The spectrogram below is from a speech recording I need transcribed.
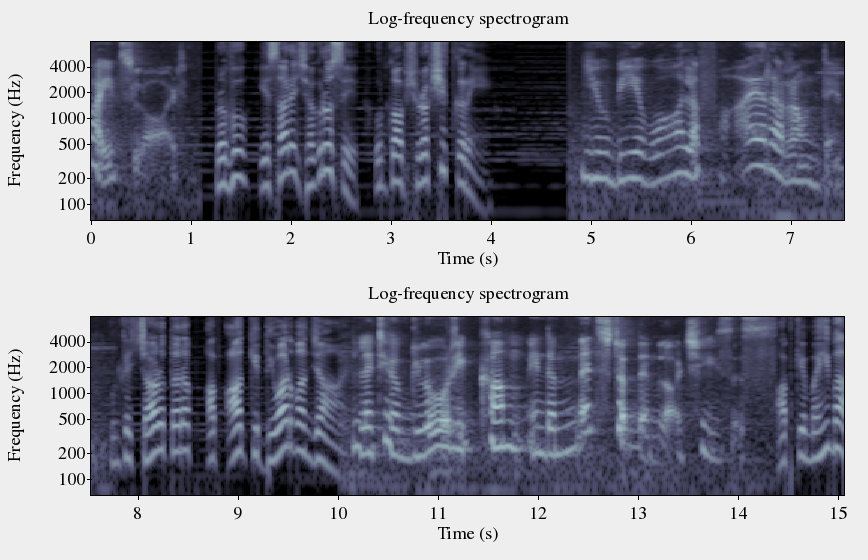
fights, Lord. प्रभु ये सारे झगड़ों से उनको आप सुरक्षित करें You be a wall of fire around them. उनके चारों तरफ़ आप आग की दीवार बन जाएँ Let your glory come in the midst of them, Lord Jesus. आपके महिमा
